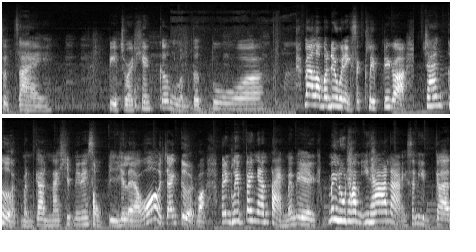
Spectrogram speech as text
สุดใจ ปีจัวเทียนเกิ้งหลงเตอตัว แม่เรามาดูกันอีกสักคลิปดีกว่า แจ้งเกิดเหมือนกันนะคลิปนี้ใน 2 ปีที่แล้วโอ้แจ้งเกิดว่ะ เป็นคลิปไปงานแต่งนั่นเอง ไม่รู้ทำอีท่าไหนสนิทกัน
